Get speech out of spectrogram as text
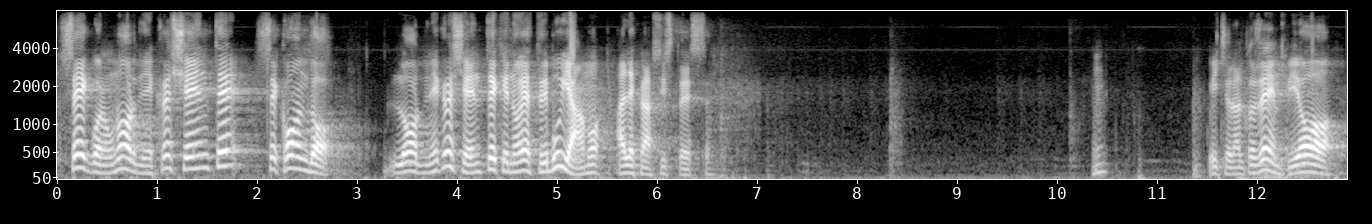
seguano un ordine crescente secondo l'ordine crescente che noi attribuiamo alle classi stesse. Qui c'è un altro esempio, io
